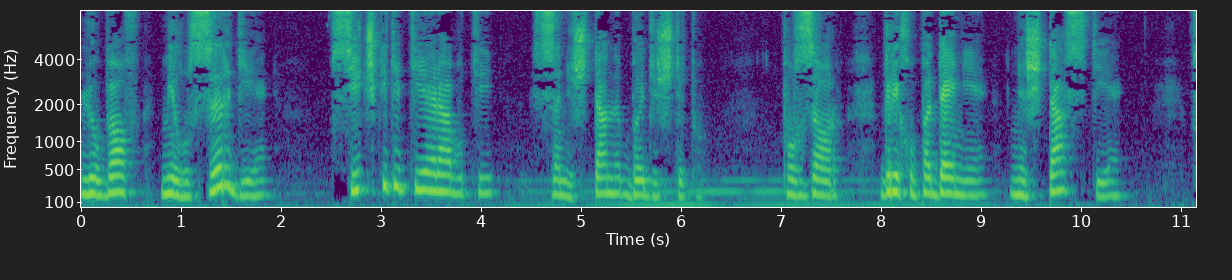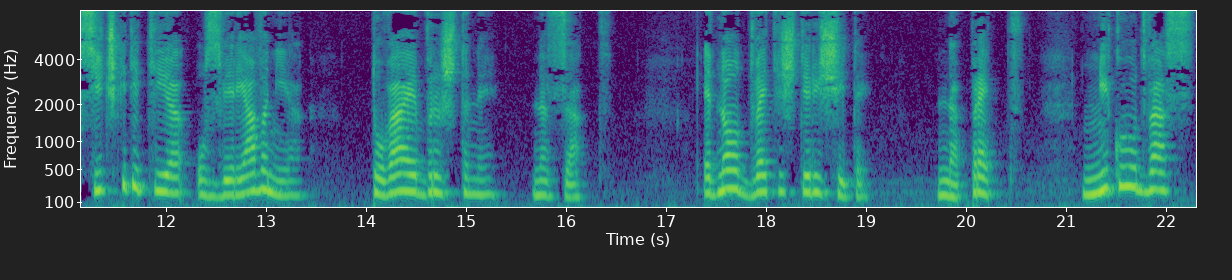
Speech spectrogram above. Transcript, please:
любов, милосърдие — всичките тия работи са неща на бъдещето. Позор, грехопадение, нещастие, всичките тия озверявания, това е връщане назад. Едно от двете ще решите — напред. Никой от вас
